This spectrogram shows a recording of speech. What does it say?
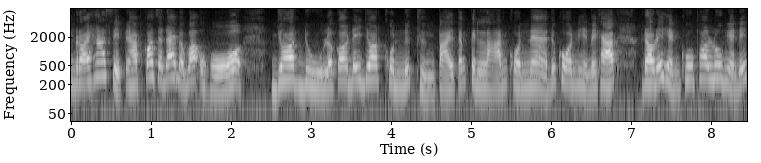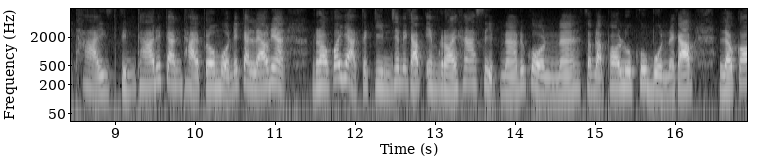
M150 นะครับก็จะได้แบบว่าโอ้โห ยอดดูแล้วก็ได้ยอดคนนึกถึงไปตั้งเป็นล้านคนแน่ทุกคนเห็นไหมครับ เราได้เห็นคู่พ่อลูกเนี่ยได้ถ่ายสินค้าด้วยกันถ่ายโปรโมทด้วยกันแล้วเนี่ยเราก็อยากจะกินใช่ไหมครับ M150 นะทุกคนนะสำหรับพ่อลูกคู่บุญนะครับ แล้วก็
